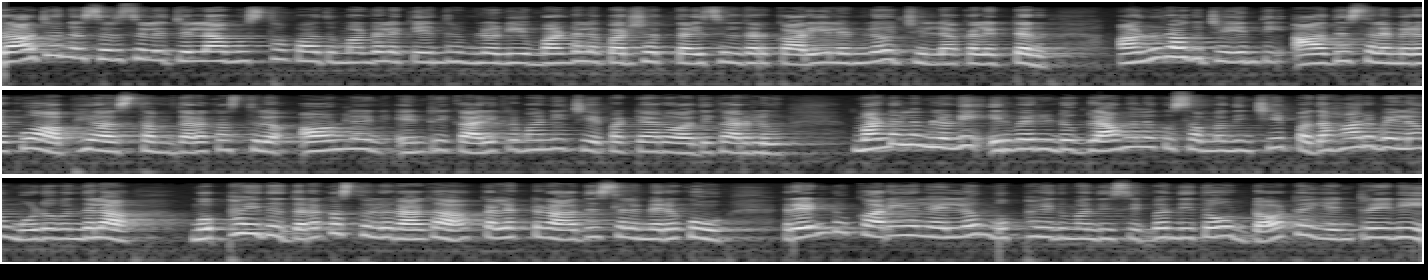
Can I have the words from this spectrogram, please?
రాజన్న సిరిసిల్ల జిల్లా ముస్తాబాద్ మండల కేంద్రంలోని మండల పరిషత్ తహసీల్దార్ కార్యాలయంలో జిల్లా కలెక్టర్ అనురాగ్ జయంతి ఆదేశాల మేరకు అభ్యాస్తం దరఖాస్తుల ఆన్లైన్ ఎంట్రీ కార్యక్రమాన్ని చేపట్టారు అధికారులు. మండలంలోని ఇరవై రెండు గ్రామాలకు సంబంధించి పదహారు వేల మూడు వందల ముప్పై ఐదు దరఖాస్తులు రాగా కలెక్టర్ ఆదేశాల మేరకు రెండు కార్యాలయాల్లో ముప్పై ఐదు మంది సిబ్బందితో డాటా ఎంట్రీని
